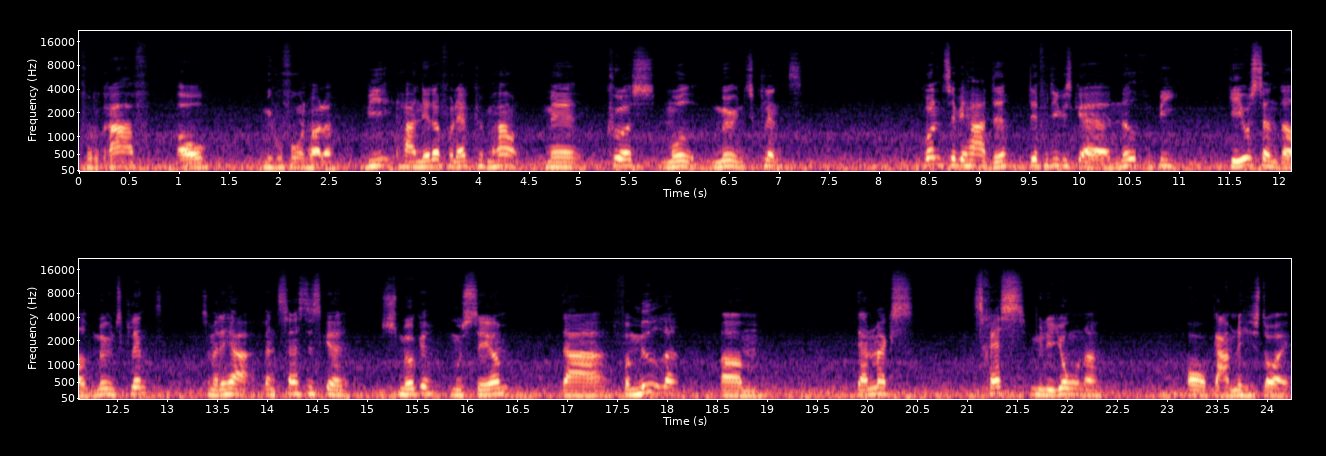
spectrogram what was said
fotograf og mikrofonholder. Vi har netop forladt København med kurs mod Møns Klint. Grunden til, at vi har det, det er, fordi vi skal ned forbi Geocenteret Møns Klint, som er det her fantastiske, smukke museum, der formidler om Danmarks 60 millioner år gamle historie.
